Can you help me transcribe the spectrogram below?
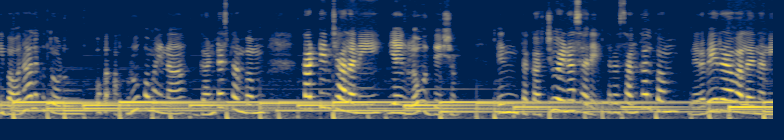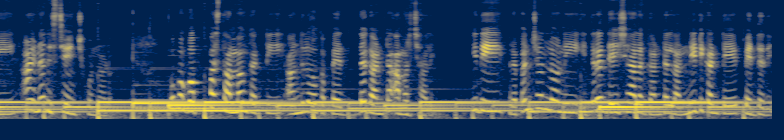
ఈ భవనాలకు తోడు ఒక అపురూపమైన గంట స్తంభం కట్టించాలని యంగ్లో ఉద్దేశం. ఎంత ఖర్చు అయినా సరే తన సంకల్పం నెరవేరవాలనని ఆయన నిశ్చయించుకున్నాడు. ఒక గొప్ప స్తంభం కట్టి అందులో ఒక పెద్ద గంట అమర్చాలి. ఇది ప్రపంచంలోని ఇతర దేశాల గంటలన్నిటికంటే పెద్దది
